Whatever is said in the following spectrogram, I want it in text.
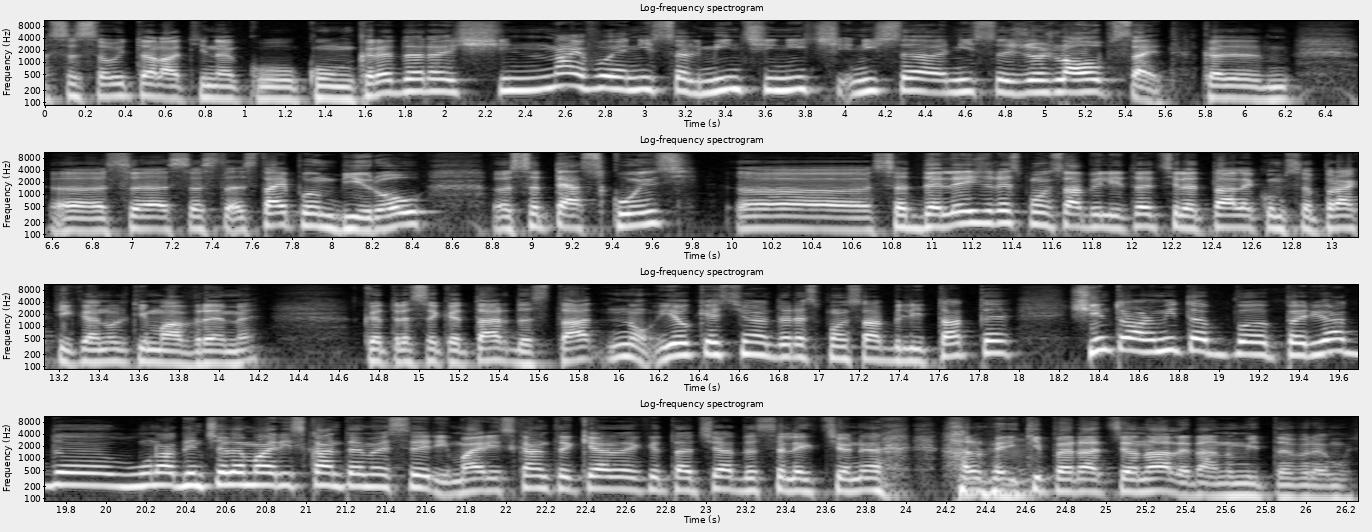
să se uite la tine cu, cu încredere și n-ai voie nici să-l minți și nici, nici, să, nici să joci la offside. Că, uh, să, să stai pe în birou, uh, să te ascunzi, uh, să delegi responsabilitățile tale cum se practică în ultima vreme către secretar de stat. Nu, e o chestiune de responsabilitate și într-o anumită perioadă una din cele mai riscante meserii, mai riscante chiar decât aceea de selecționer al unei mhm. echipe naționale în anumite vremuri.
